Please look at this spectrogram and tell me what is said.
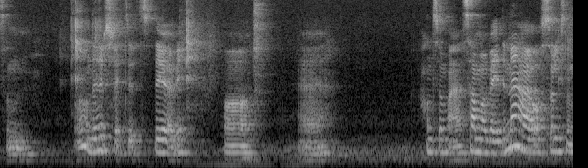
Sånn Å, det høres fett ut. Det gjør vi. Og eh, han som jeg samarbeider med, har jo også liksom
